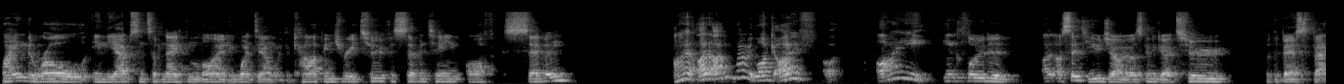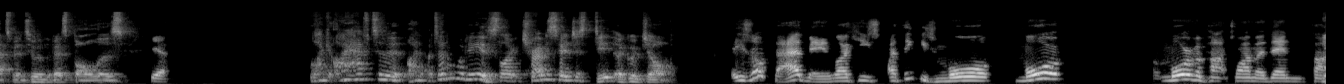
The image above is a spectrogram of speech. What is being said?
playing the role in the absence of Nathan Lyon, who went down with a calf injury, 2 for 17 off 7. I, I, I don't know. Like, I've, I included, I, I said to you, Joey, I was going to go two of the best batsmen, two of the best bowlers. Yeah. Like, I have to, I, I don't know what it is. Like, Travis Head just did a good job. He's not bad, man. Like he's I think he's more more more of a part timer than part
